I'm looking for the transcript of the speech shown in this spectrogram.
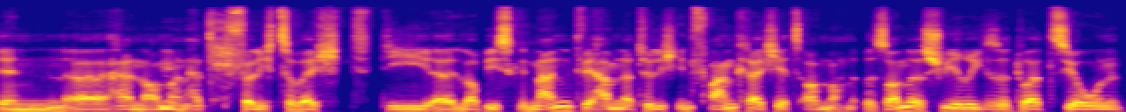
denn äh, Herr Naumann hm. hat völlig zu Recht die äh, Lobbys genannt. Wir haben natürlich in Frankreich jetzt auch noch eine besonders schwierige Situation.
